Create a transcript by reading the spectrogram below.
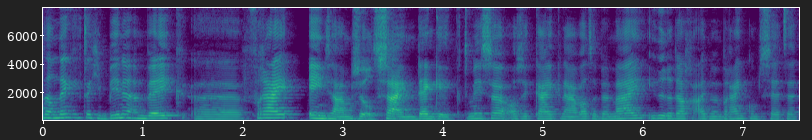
dan denk ik dat je binnen een week uh, vrij eenzaam zult zijn, denk ik. Tenminste, als ik kijk naar wat er bij mij iedere dag uit mijn brein komt zetten,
